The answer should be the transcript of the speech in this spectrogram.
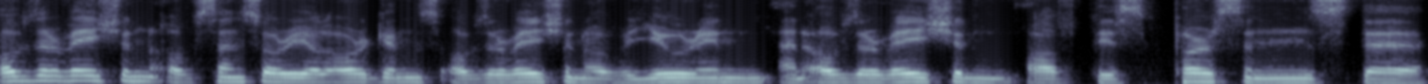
observation of sensorial organs, observation of urine, and observation of this person's the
